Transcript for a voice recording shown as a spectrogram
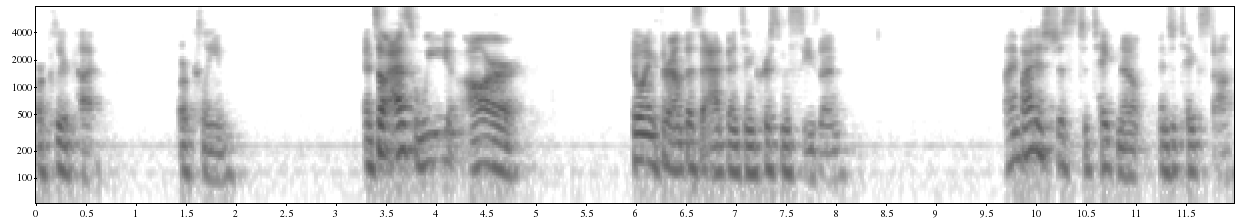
or clear cut or clean. And so, as we are going throughout this Advent and Christmas season, I invite us just to take note and to take stock.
